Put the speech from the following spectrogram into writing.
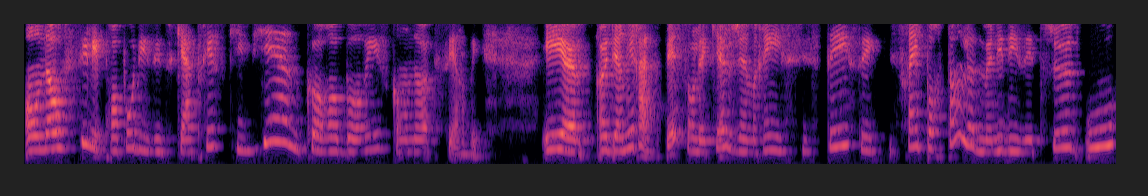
on a aussi les propos des éducatrices qui viennent corroborer ce qu'on a observé. Et euh, un dernier aspect sur lequel j'aimerais insister, c'est qu'il serait important de mener des études où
